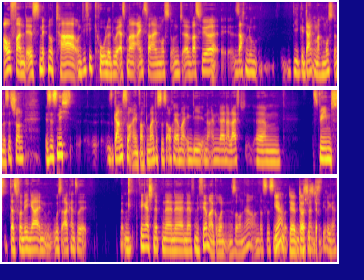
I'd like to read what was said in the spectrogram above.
Aufwand ist mit Notar und wie viel Kohle du erstmal einzahlen musst und äh, was für ja. Sachen du die Gedanken machen musst. Und das ist schon, es ist nicht ganz so einfach. Du meintest das auch ja mal irgendwie in einem deiner Live-Streams, ähm, dass von wegen, ja, in den USA kannst du mit dem Fingerschnipp eine, eine, eine Firma gründen. So, ne? Und das ist in, ja, der, das ist schwieriger.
